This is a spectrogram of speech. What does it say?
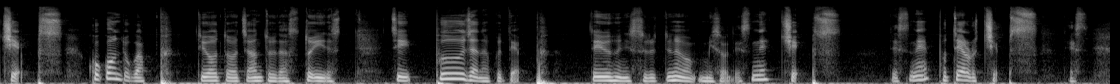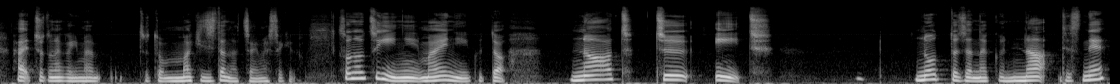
チップス。ここのとこがプっていう音をちゃんと出すといいです。チップじゃなくてプっていう風にするっていうのがミソですね。チップス。ですね。ポテトチップスです。はい、ちょっとなんか今、ちょっと巻き舌になっちゃいましたけど。その次に前に行くと、not to eat。not じゃなく not ですね。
